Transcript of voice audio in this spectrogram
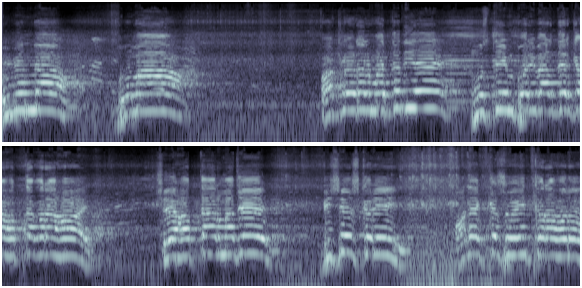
বিভিন্ন বোমা অকলেটের মধ্য দিয়ে মুসলিম পরিবারদেরকে হত্যা করা হয়। সেই হত্যার মাঝে বিশেষ করে অনেককে শহীদ করা হলো।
